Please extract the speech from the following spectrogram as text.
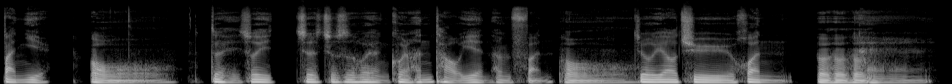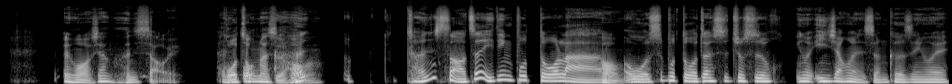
半夜。哦，对，所以这就是会很困，很讨厌，很烦。哦，就要去换。嗯哼哼。哎，哎，我好像很少哎，国中那时候很，很少，这一定不多啦。哦，我是不多，但是就是因为印象会很深刻，是因为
